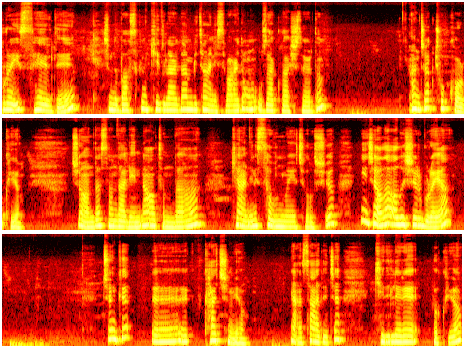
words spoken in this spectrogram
burayı sevdi. Şimdi baskın kedilerden bir tanesi vardı. Onu uzaklaştırdım. Ancak çok korkuyor. Şu anda sandalyenin altında kendini savunmaya çalışıyor. İnşallah alışır buraya. Çünkü e, kaçmıyor. Yani sadece kedilere bakıyor.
